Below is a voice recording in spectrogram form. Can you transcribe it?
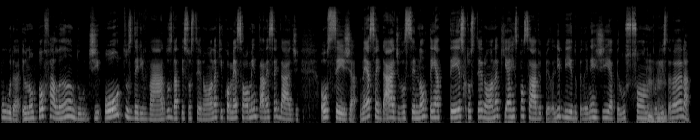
pura. Eu não tô falando de outros derivados da testosterona que começam a aumentar nessa idade. Ou seja, nessa idade você não tem a testosterona que é responsável pela libido, pela energia, pelo sono, por Uhum. isso. tarará.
